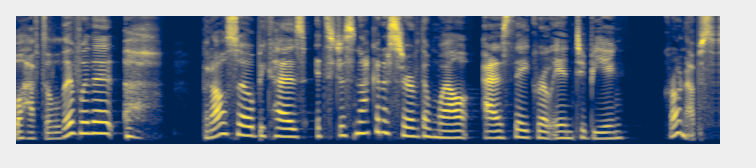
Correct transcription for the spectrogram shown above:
we'll have to live with it, ugh, but also because it's just not going to serve them well as they grow into being grown-ups.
